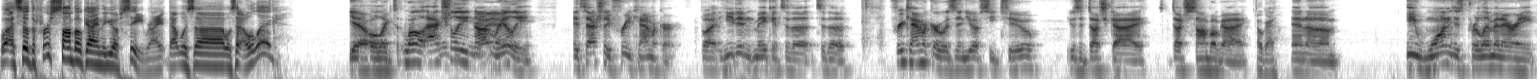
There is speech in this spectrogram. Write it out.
well, so the first sambo guy in the UFC, right? That was uh, was that Oleg? Yeah, Oleg. T- well, actually, not yeah. really. It's actually Free Hamaker, but he didn't make it to the to the. Free Hamaker was in UFC two. He was a Dutch guy, Dutch sambo guy, Okay, and um, he won his preliminary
